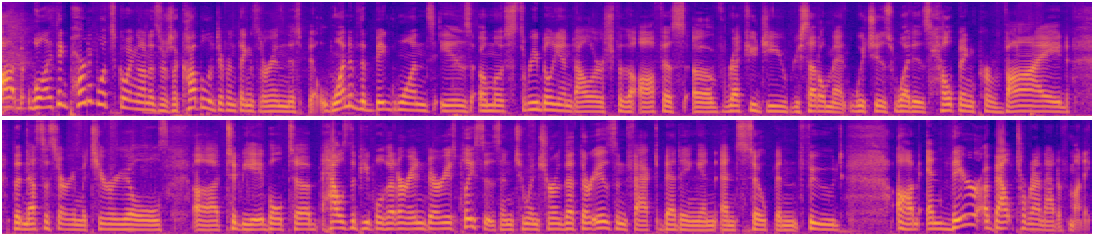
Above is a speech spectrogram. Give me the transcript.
Um, well, I think part of what's going on is there's a couple of different things that are in this bill. One of the big ones is almost $3 billion for the Office of Refugee Resettlement, which is what is helping provide the necessary materials uh, to be able to house the people that are in various places and to ensure that there is, in fact, bedding and, and soap and food. Um, and they're about to run out of money.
